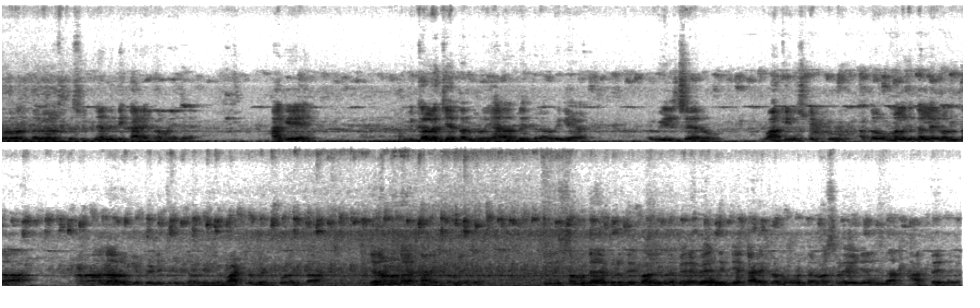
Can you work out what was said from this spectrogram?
ಕೊಡುವಂಥ ವ್ಯವಸ್ಥೆ, ಸುಜ್ಞಾನ ನಿಧಿ ಕಾರ್ಯಕ್ರಮ ಇದೆ. ಹಾಗೆ ವಿಕಲಚೇತನರು ಯಾರಾದರೂ ಇದ್ದರೆ ಅವರಿಗೆ ವೀಲ್ ಚೇರು ವಾಕಿಂಗ್ ಸ್ಟಿಕ್ಕು ಅಥವಾ ಮಲಗದಲ್ಲಿರುವಂಥ ಅನಾರೋಗ್ಯ ಅನಾರೋಗ್ಯ ಪೀಡಿತರಿದ್ದವರಿಗೆ ವಾಟರ್ ಬೆಡ್ ಕೊಡುವಂಥ ಜನಮಂಗಲ ಕಾರ್ಯಕ್ರಮ ಇದೆ. ಇಲ್ಲಿ ಸಮುದಾಯ ಅಭಿವೃದ್ಧಿ ವಿಭಾಗದಿಂದ ಬೇರೆ ಬೇರೆ ರೀತಿಯ ಕಾರ್ಯಕ್ರಮಗಳು ಧರ್ಮಸ್ಥಳ ಯೋಜನೆಯಿಂದ ಆಗ್ತಾ ಇದ್ದಾವೆ.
